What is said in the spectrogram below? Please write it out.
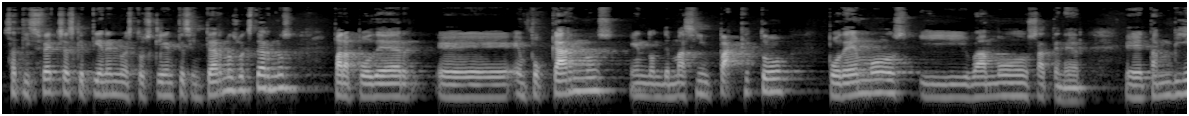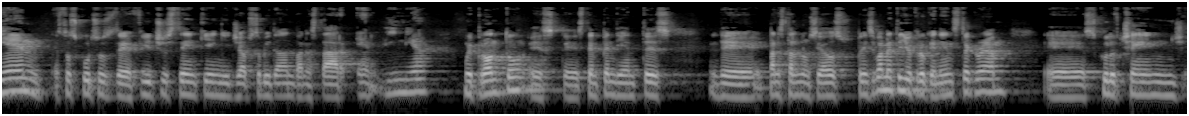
satisfechas que tienen nuestros clientes internos o externos para poder eh, enfocarnos en donde más impacto podemos y vamos a tener. Eh, también estos cursos de Futures Thinking y Jobs to be Done van a estar en línea muy pronto. Este, estén pendientes de, van a estar anunciados principalmente yo creo que en Instagram, eh, School of Change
